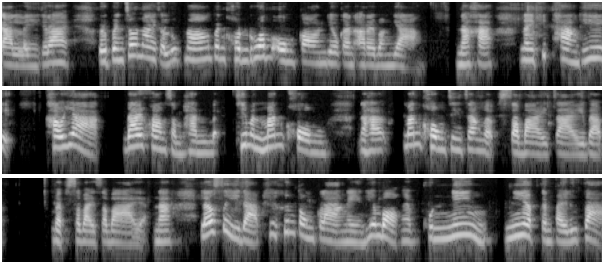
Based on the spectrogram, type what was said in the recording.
กันอะไรอย่างนี้ก็ได้ หรือเป็นเจ้านายกับลูกน้อง เป็นคนร่วมองค์กรเดียวกันอะไรบางอย่างนะคะ ในทิศทางที่เขาอยากได้ความสัมพันธ์ที่มันมั่นคงนะคะ มั่นคงจริงจังแบบสบายใจแบบแบบสบายๆอะนะแล้วสี่ดาบที่ขึ้นตรงกลางเนี่ยอย่างที่บอกไงคุณนิ่งเงียบกันไปหรือเปล่า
